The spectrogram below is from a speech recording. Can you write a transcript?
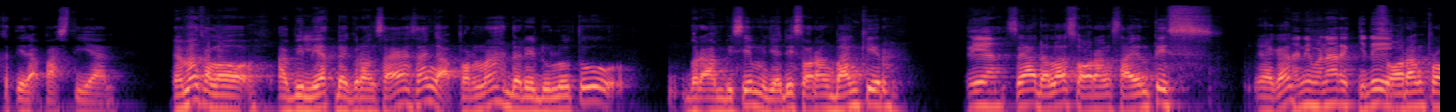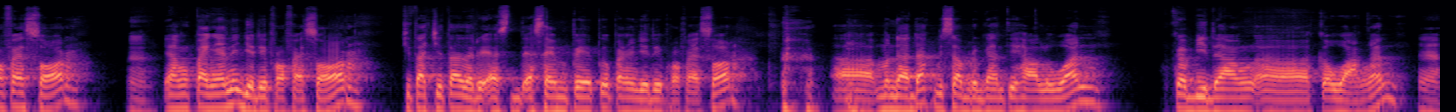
ketidakpastian. Memang kalau Abi lihat background saya, saya nggak pernah dari dulu tuh berambisi menjadi seorang bankir. Iya. Saya adalah seorang saintis, ya kan? Nah, ini menarik. Jadi seorang profesor Hmm. yang pengennya jadi profesor, cita-cita dari SD SMP itu pengen jadi profesor, eh, mendadak bisa berganti haluan ke bidang eh, keuangan, ya.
